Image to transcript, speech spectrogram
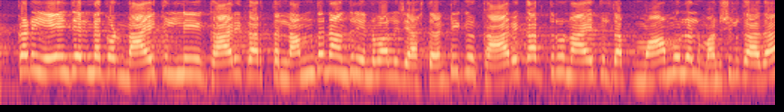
ఎక్కడ ఏం జరిగినా కూడా నాయకుల్ని కార్యకర్తలను అందరిని అందరూ ఇన్వాల్వ్ చేస్తారు అంటే ఇక కార్యకర్తలు నాయకులు తప్ప మామూలు మనుషులు కాదా?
